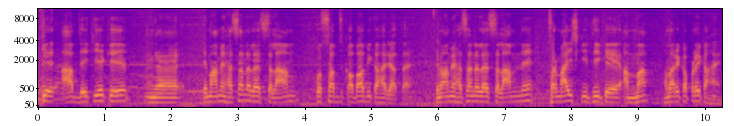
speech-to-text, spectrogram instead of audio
कि आप देखिए कि इमाम हसन अलैहिस्सलाम को सब्ज कबा भी कहा जाता है। इमाम हसन अलैहिस्सलाम ने फरमाइश की थी कि अम्मा हमारे कपड़े कहाँ हैं?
